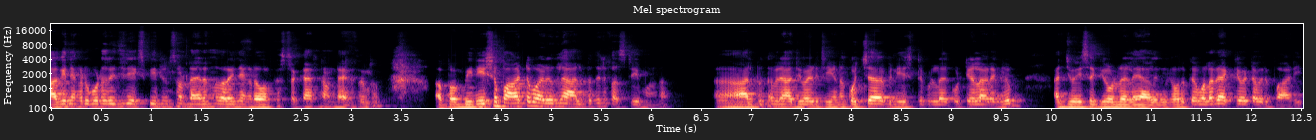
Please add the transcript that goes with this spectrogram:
ആകെ ഞങ്ങളുടെ കൂടെ ഇച്ചിരി എക്സ്പീരിയൻസ് ഉണ്ടായിരുന്നു പറയും. ഞങ്ങളുടെ ഓർക്കസ്ട്രക്കാരനുണ്ടായിരുന്നു അപ്പം ബിനീഷ് പാട്ട് പാടുന്ന ആൽബത്തിൽ ഫസ്റ്റ് ടൈമാണ് ആൽബം അവർ ആദ്യമായിട്ട് ചെയ്യണം. കൊച്ച ബിനീഷിന്റെ പിള്ളേർ കുട്ടികളാണെങ്കിലും അഞ്ചു വയസ്സൊക്കെ ഉള്ള ഇളയ ആളുകൾക്ക് അവർക്ക് വളരെ ആക്റ്റീവായിട്ട് അവർ പാടി.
